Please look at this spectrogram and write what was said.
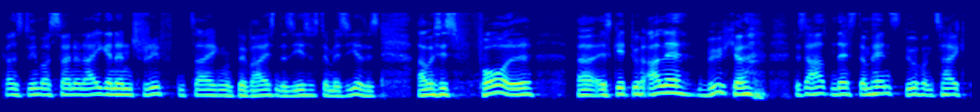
kannst du ihm aus seinen eigenen Schriften zeigen und beweisen, dass Jesus der Messias ist. Aber es ist voll, äh, es geht durch alle Bücher des Alten Testaments durch und zeigt,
